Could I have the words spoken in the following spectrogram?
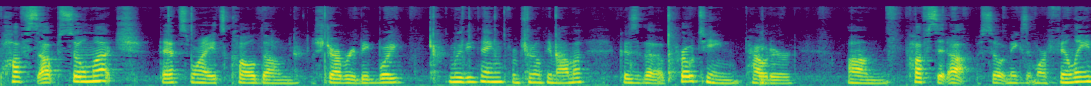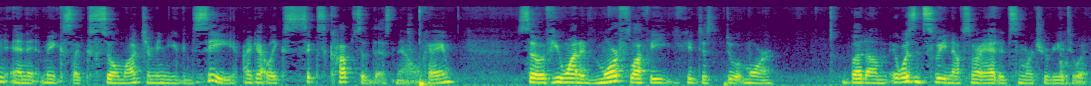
puffs up so much. That's why it's called um, Strawberry Big Boy smoothie thing from Trim Healthy Mama. Because the protein powder um, puffs it up. So it makes it more filling and it makes like so much. I mean, you can see I got like six cups of this now, okay? So if you wanted more fluffy, you could just do it more. But um, it wasn't sweet enough, so I added some more Truvia to it.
